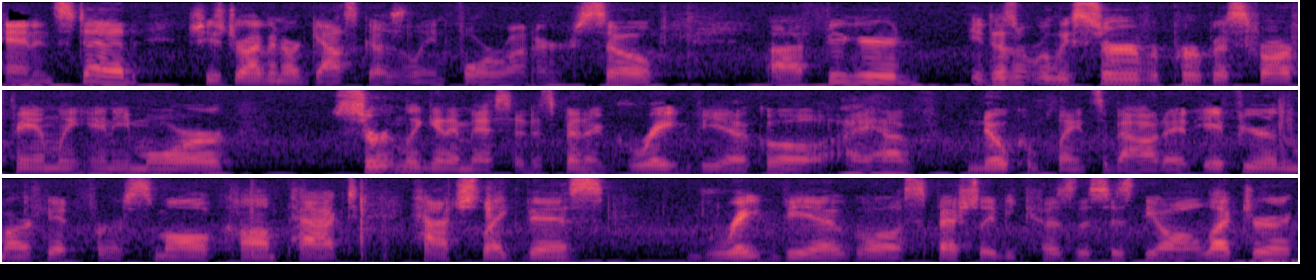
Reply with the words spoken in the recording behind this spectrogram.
and instead she's driving our gas guzzling 4Runner. So I uh, figured it doesn't really serve a purpose for our family anymore. Certainly going to miss it. It's been a great vehicle. I have no complaints about it. If you're in the market for a small, compact hatch like this, great vehicle, especially because this is the all-electric.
